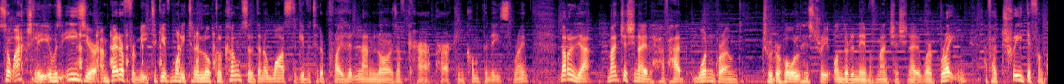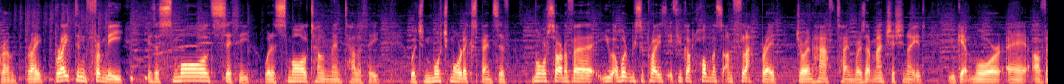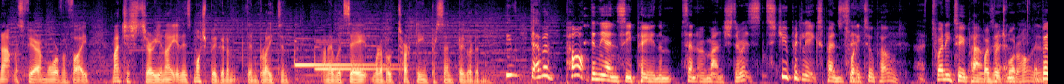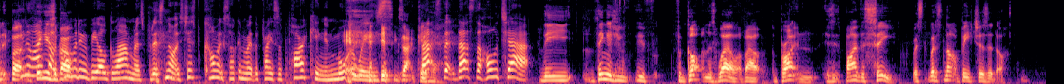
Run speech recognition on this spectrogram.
So actually, it was easier and better for me to give money to the local council than it was to give it to the private landlords of car parking companies, right? Not only that, Manchester United have had one ground through their whole history under the name of Manchester United, where Brighton have had three different grounds, right? Brighton, for me, is a small city with a small town mentality, which much more expensive, more sort of a. You, I wouldn't be surprised if you got hummus on flatbread during halftime, whereas at Manchester United, you get more uh, of an atmosphere and more of a vibe. Manchester United is much bigger than, than Brighton, and I would say we're about 13% bigger than them. You've ever parked in the NCP in the centre of Manchester? It's stupidly expensive. Twenty-two pound. Twenty-two pounds By Bridgewater Hall, yeah. But but you know, the thing I is about comedy would be all glamorous, but it's not. It's just comics talking about the price of parking and motorways. Yes, exactly. That's the, that's the whole chat. the thing is you, you've forgotten as well about Brighton is it's by the sea. But it's, not a beach, is it though?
